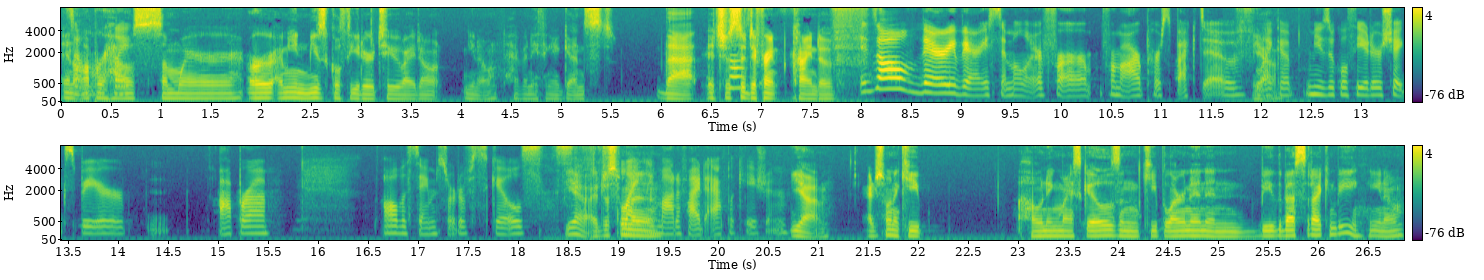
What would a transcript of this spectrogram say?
an opera place. house somewhere, or I mean musical theater too. I don't, you know, have anything against that. It's just a different kind of. it's all very very similar for from our perspective Yeah. like a musical theater shakespeare opera all the same sort of skills Yeah, I just slightly want to. modified application Yeah, I just want to keep honing my skills and keep learning and be the best that I can be. You know.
